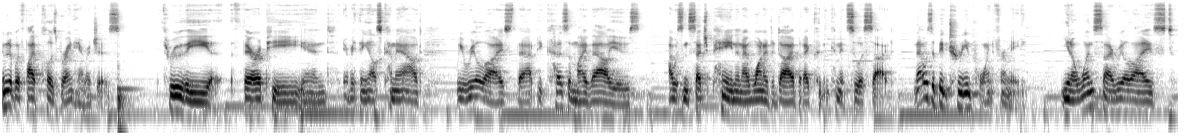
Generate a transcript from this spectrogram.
ended up with five closed brain hemorrhages. Through the therapy and everything else come out, we realized that because of my values, I was in such pain and I wanted to die, but I couldn't commit suicide. And that was a big turning point for me. You know, once I realized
